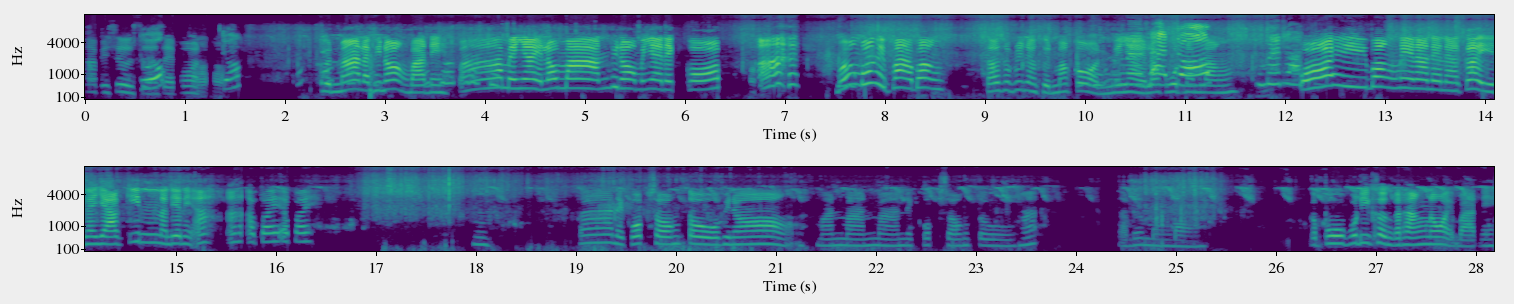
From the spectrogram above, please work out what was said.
ถ้าไปซื้อเสือใส่พอดขึ้นมาแล้วพี่น้องบาดนี้ป้าแม่ใหญ่เรามานพี่น้องแม่ใหญ่ได้กบอ้ายเบิ้งเบิ้งไอ้ป้าเบิ้ง สาวสุปรีน่ะขึ้นมาก่อนแม่ใหญ่เราพูดน้ำลัง โอ้ยเบิ้งนี่นะเนี่ยนะไก่นะอยากกินนะเดี๋ยวนี้อะอะเอาไปเอาไปอืมป้าได้กบสองโตวพี่น้องมันมันมันได้กบสองโตวฮะตาเริ่มมองมองกระปูปูดีเข่งกระทั่งน้อยบาทนี่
